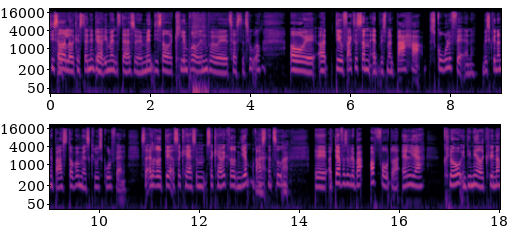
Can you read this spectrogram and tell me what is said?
de sad Ja. ja. og lavede kastanjedyr, Ja. ja. imens deres øh, mænd de sad og klimprede inde på øh, tastaturet. Og, øh, og det er jo faktisk sådan, at hvis man bare har skoleferierne, hvis kvinderne bare stopper med at skrive skoleferierne, så allerede der, så kan jeg, som, så kan jeg jo ikke redde den hjem resten Nej, af tiden. nej. Øh, og derfor så vil jeg bare opfordre alle jer kloge, indignerede kvinder,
